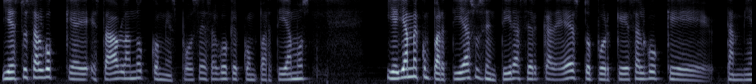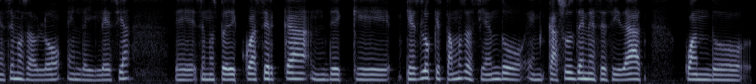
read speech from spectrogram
Y esto es algo que estaba hablando con mi esposa, es algo que compartíamos y ella me compartía su sentir acerca de esto porque es algo que también se nos habló en la iglesia eh, se nos predicó acerca de que qué es lo que estamos haciendo en casos de necesidad cuando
